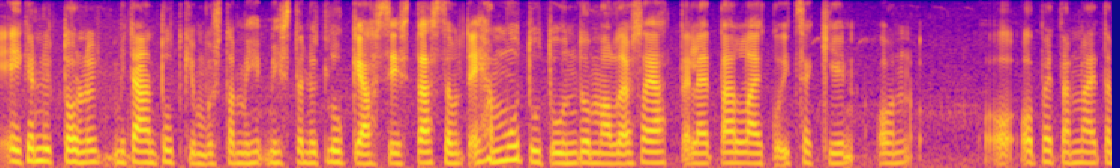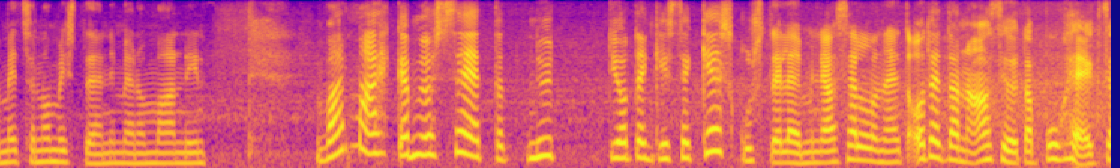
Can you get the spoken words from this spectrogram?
eikä nyt ole nyt mitään tutkimusta, mistä nyt lukea siis tässä, mutta ihan mutu tuntumalla, jos ajattelee tällä kun itsekin on, opetan näitä metsänomistajia nimenomaan, niin varmaan ehkä myös se, että nyt jotenkin se keskusteleminen sellainen, että otetaan asioita puheeksi,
